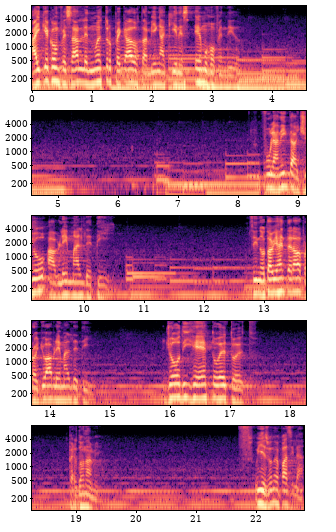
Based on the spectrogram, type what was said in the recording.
hay que confesarle nuestros pecados también a quienes hemos ofendido. Fulanita, yo hablé mal de ti. Si no te habías enterado, pero yo hablé mal de ti. Yo dije esto, esto, esto. Perdóname. Uy, eso no es fácil. ¿ah?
